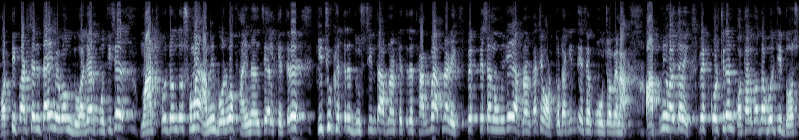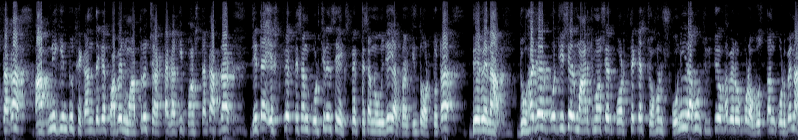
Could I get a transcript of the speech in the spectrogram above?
ফর্টি পার্সেন্ট টাইম এবং দু হাজার পঁচিশের মার্চ পর্যন্ত সময় আমি বলব ফাইন্যান্সিয়াল ক্ষেত্রে, কিছু ক্ষেত্রে দুশ্চিন্তা আপনার ক্ষেত্রে থাকবে, আপনার এক্সপেকটেশন অনুযায়ী আপনার কাছে অর্থটা কিন্তু এসে পৌঁছবে না। আপনি হয়তো এক্সপেক্ট করছিলেন, কথার কথা বলছি দশ টাকা, আপনি কিন্তু সেখান থেকে পাবেন মাত্র চার টাকা কি পাঁচ টাকা, আপনার যেটা এক্সপেকটেশন করছিলেন, সেই এক্সপেকটেশন অনুযায়ী আপনার কিন্তু অর্থটা দেবে না। দু হাজার মার্চ মাসের পর থেকে যখন শনি রাহু তৃতীয় ভাবের ওপর অবস্থান করবে না,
